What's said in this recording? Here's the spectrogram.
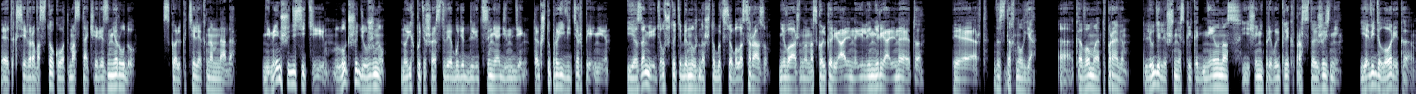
Это к северо-востоку от моста через Неруду. Сколько телег нам надо? Не меньше десяти, лучше дюжину. Но их путешествие будет длиться не один день, так что прояви терпение. Я заметил, что тебе нужно, чтобы все было сразу. Неважно, насколько реально или нереально это. Перт, вздохнул я. А кого мы отправим? Люди лишь несколько дней у нас, еще не привыкли к простой жизни. Я видел Орика,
